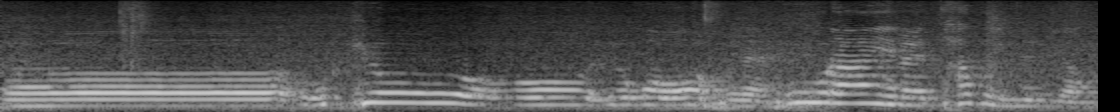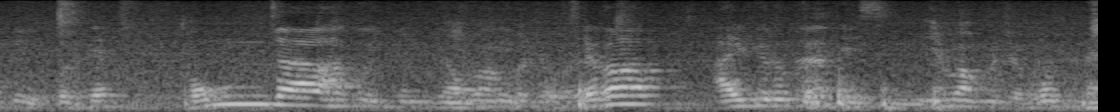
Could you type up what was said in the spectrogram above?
어, 우표, 어, 요거, 그냥 호랑이를 타고 있는 경우도 있고, 이렇게 동자하고 있는 경우도 있고, 제가 알기로 그렇게 있습니다. 네,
